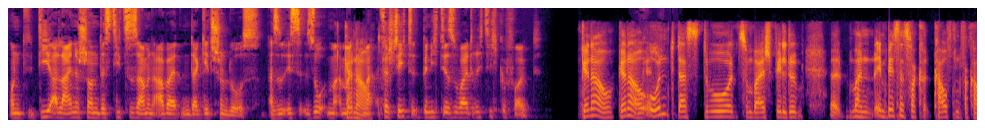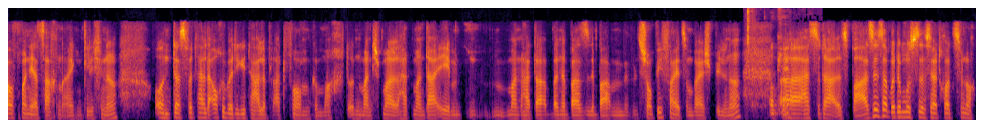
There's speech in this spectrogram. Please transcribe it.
Und die alleine schon, dass die zusammenarbeiten, da geht's schon los. Also ist so, genau. versteht, bin ich dir soweit richtig gefolgt? Genau, genau. Okay. Und dass du zum Beispiel, du, äh, man im Business verkauft und verkauft man ja Sachen eigentlich, ne? Und das wird halt auch über digitale Plattformen gemacht. Und manchmal hat man da eben, man hat da eine Basis, Shopify zum Beispiel, ne? Okay. Äh, hast du da als Basis, aber du musst es ja trotzdem noch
